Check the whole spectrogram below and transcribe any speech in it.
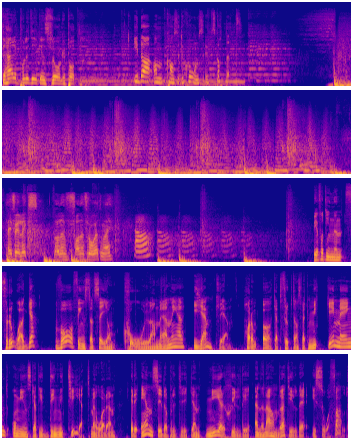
Det här är politikens frågepodd. Idag om konstitutionsutskottet. Hej Felix, du hade en, hade en fråga till mig? Ja. Vi har fått in en fråga. Vad finns det att säga om KU-anmälningar egentligen? Har de ökat fruktansvärt mycket i mängd och minskat i dignitet med åren? Är det en sida av politiken mer skyldig än den andra till det i så fall?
